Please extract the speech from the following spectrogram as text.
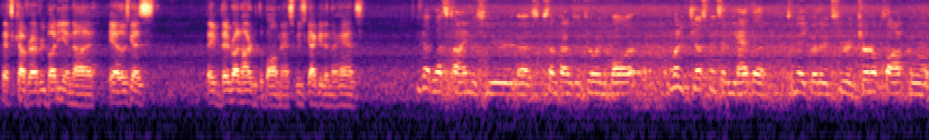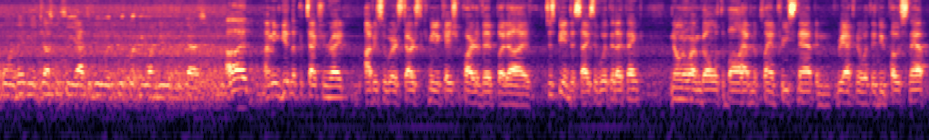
They have to cover everybody, and uh, yeah, those guys, they, they run hard with the ball, man, so we just got to get in their hands. You've had less time this year, uh, sometimes in throwing the ball. What adjustments have you had to, to make, whether it's your internal clock or, or maybe adjustments that you have to do with, with what you want to do with your guys? Uh, I mean, getting the protection right, obviously where it starts, the communication part of it, but uh, just being decisive with it, I think. Knowing where I'm going with the ball, having to plan pre-snap and reacting to what they do post-snap.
